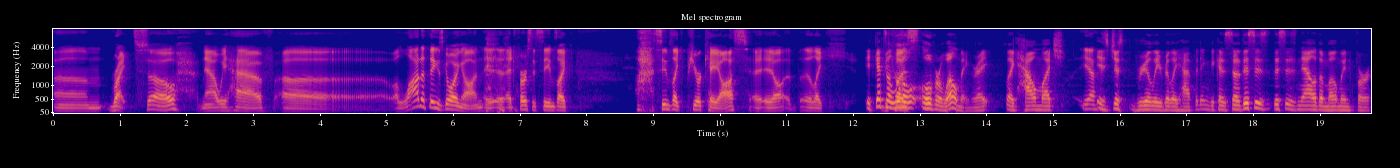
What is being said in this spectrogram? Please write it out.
Um, right. So now we have uh, a lot of things going on. At first, it seems like it seems like pure chaos. It, it, all- like It gets a little overwhelming, right? Like how much yeah, is just really really happening? Because so this is this is now the moment for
